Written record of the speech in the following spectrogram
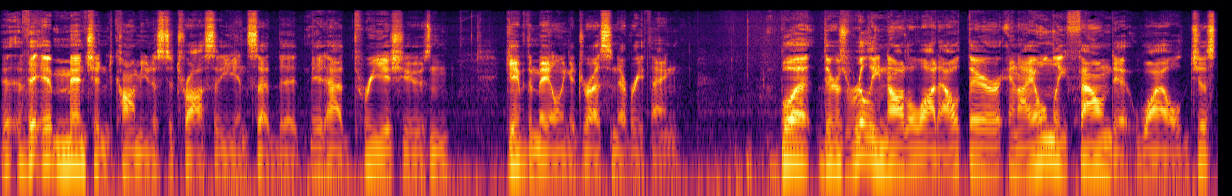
It, it mentioned communist atrocity and said that it had three issues and gave the mailing address and everything. But there's really not a lot out there, and I only found it while just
